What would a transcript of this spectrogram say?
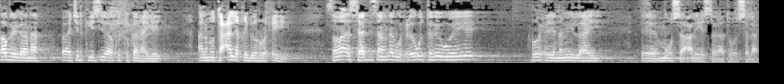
qabrigana waa jirkiisii baa ku tukanhayay almutacaliqi biruuxihi samaa saadisana nabigu wuxuu ugu tegay weeye ruuxdii nabiyulaahi muusa calayhi الsalaatu wasalaam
